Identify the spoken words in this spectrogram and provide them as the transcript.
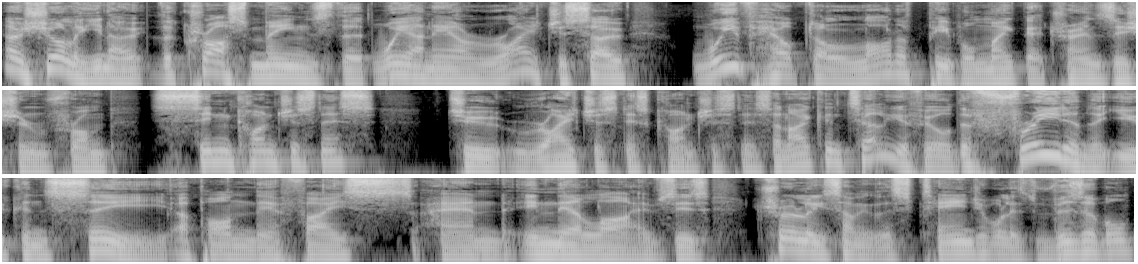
No, surely, you know, the cross means that we are now righteous. So we've helped a lot of people make that transition from sin consciousness to righteousness consciousness. And I can tell you, Phil, the freedom that you can see upon their face and in their lives is truly something that's tangible, it's visible,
